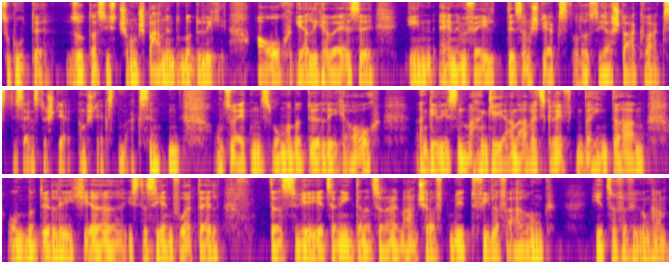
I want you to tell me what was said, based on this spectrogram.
zugute. Also das ist schon spannend und natürlich auch ehrlicherweise in einem Feld, das am stärksten oder sehr stark wächst, ist eines der stärk am stärksten wachsenden. Und zweitens, wo man natürlich auch einen gewissen Mangel an Arbeitskräften dahinter haben. Und natürlich äh, ist das hier ein Vorteil, dass wir jetzt eine internationale Mannschaft mit viel Erfahrung hier zur Verfügung haben.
